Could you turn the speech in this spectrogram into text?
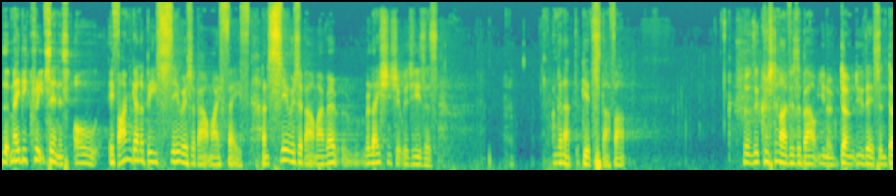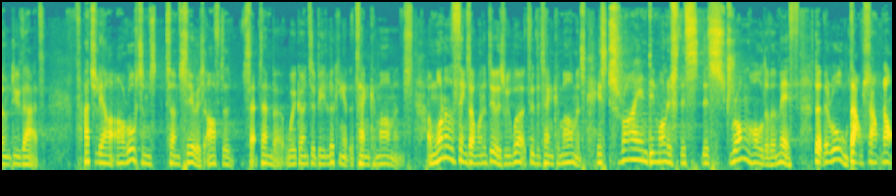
that maybe creeps in is, oh, if I'm going to be serious about my faith and serious about my re- relationship with Jesus, I'm going to have to give stuff up. The, the Christian life is about, you know, don't do this and don't do that. Actually, our, our autumn term series after September, we're going to be looking at the Ten Commandments. And one of the things I want to do as we work through the Ten Commandments is try and demolish this, this stronghold of a myth that they're all thou shalt not,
